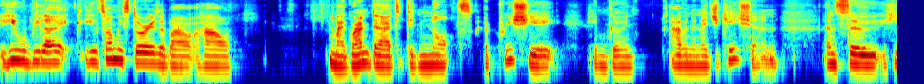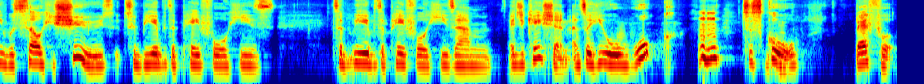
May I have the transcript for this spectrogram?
he would be like he would tell me stories about how my granddad did not appreciate him going having an education. And so he would sell his shoes to be able to pay for his to be able to pay for his um education. And so he would walk to school barefoot.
